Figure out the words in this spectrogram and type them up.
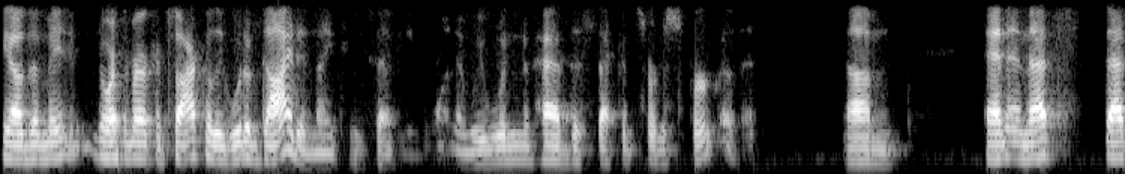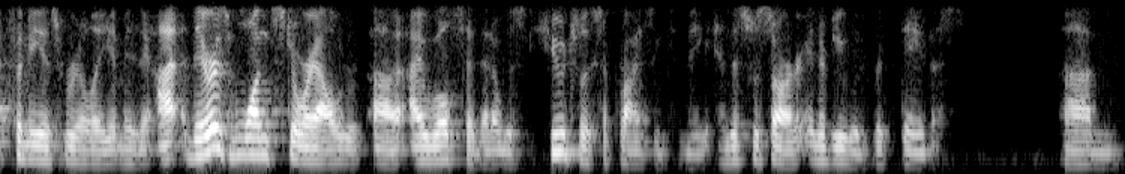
you know, the North American Soccer League would have died in 1971, and we wouldn't have had the second sort of spurt of it. Um, and and that's that to me is really amazing. I, there is one story I'll uh, I will say that it was hugely surprising to me, and this was our interview with Rick Davis. Um,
